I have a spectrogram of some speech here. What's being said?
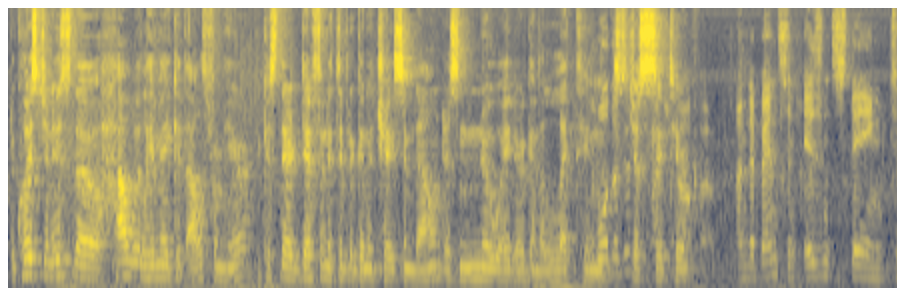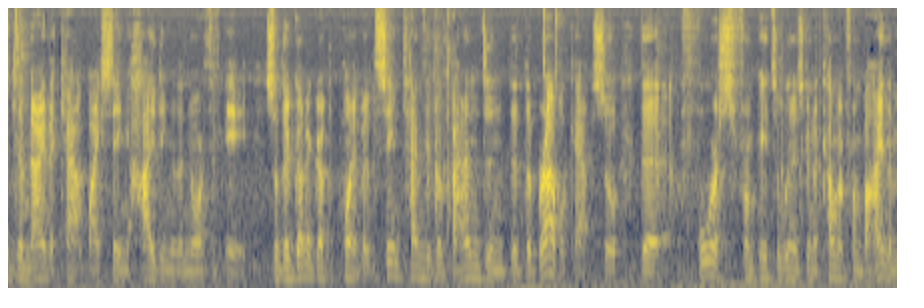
The question is, though, how will he make it out from here? Because they're definitively going to chase him down. There's no way they're going to let him Well, just sit here. Alpha, And the Benson isn't staying to deny the cap by saying hiding in the north of A. So they're going to grab the point, but at the same time they've abandoned the, the Bravo cap. So the force from pay to win is going to come up from behind them.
